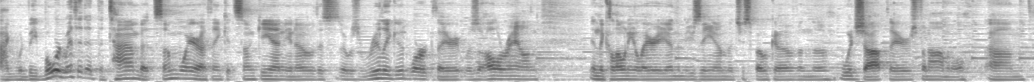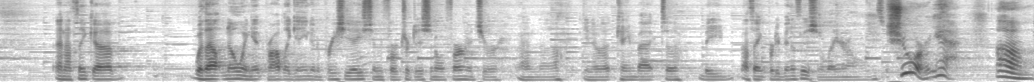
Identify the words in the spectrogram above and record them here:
I would be bored with it at the time, but somewhere I think it sunk in. You know, this there was really good work there. It was all around in the colonial area, in the museum that you spoke of, and the wood shop there is phenomenal. Um, and I think uh, without knowing it, probably gained an appreciation for traditional furniture, and uh, you know that came back to be, I think, pretty beneficial later on. So. Sure, yeah. Um,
